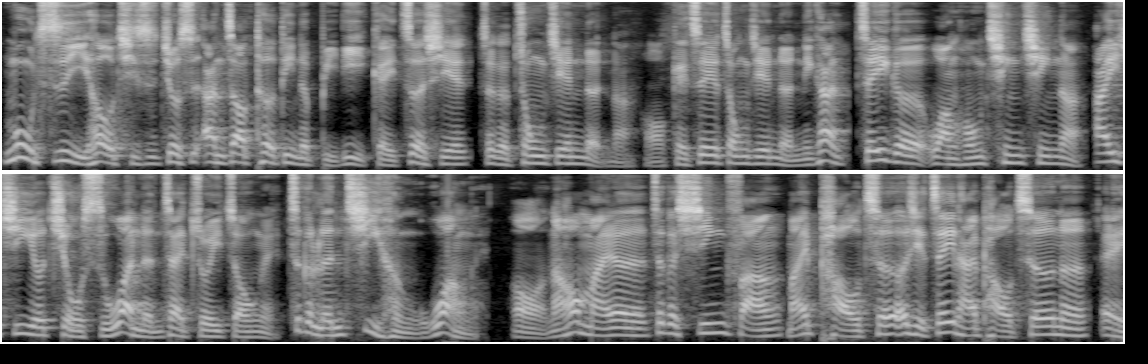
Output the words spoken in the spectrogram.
募资以后，其实就是按照特定的比例给这些这个中间人呐，哦，给这些中间人。你看这一个网红青青啊，IG 有九十万人在追踪，诶，这个人气很旺，诶。哦，然后买了这个新房，买跑车，而且这一台跑车呢，哎，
